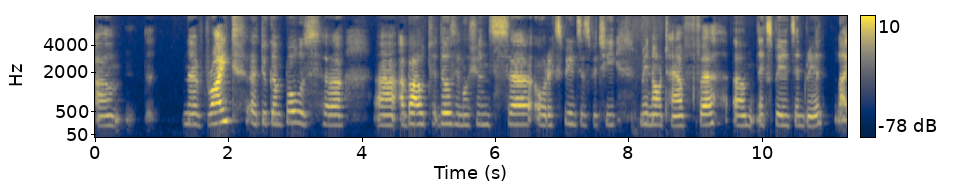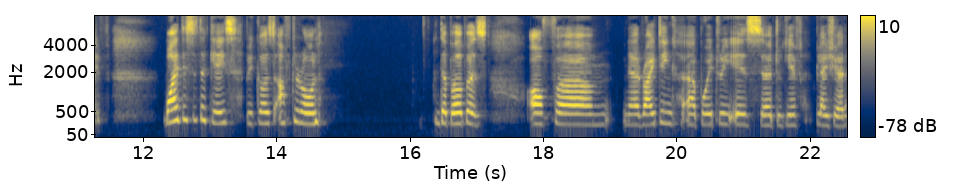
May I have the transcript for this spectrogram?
um, write, to compose uh, about those emotions or experiences which he may not have um, experienced in real life. Why this is the case? Because after all, the purpose of um, uh, writing uh, poetry is uh, to give pleasure.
